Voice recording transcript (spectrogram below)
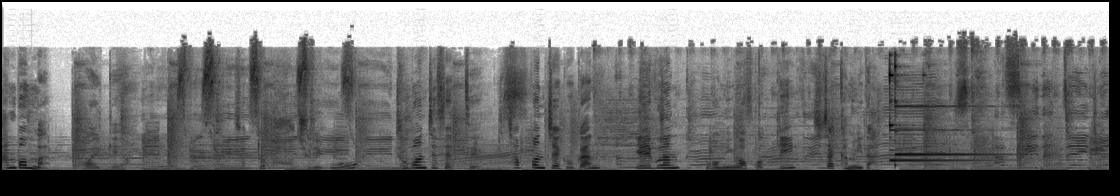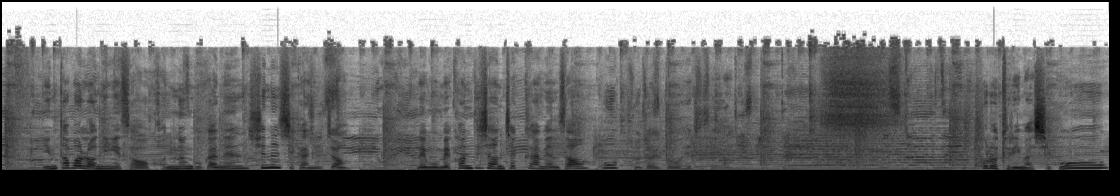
한 번만 더 할게요. 줄이고 두 번째 세트 첫 번째 구간 1분 워밍업 걷기 시작합니다. 인터벌 러닝에서 걷는 구간은 쉬는 시간이죠. 내 몸의 컨디션 체크하면서 호흡 조절도 해주세요. 코로 들이마시고 후,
